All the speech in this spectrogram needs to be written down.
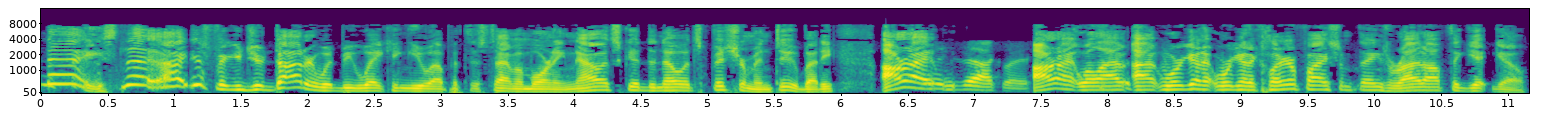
Nice. I just figured your daughter would be waking you up at this time of morning. Now it's good to know it's fishermen too, buddy. All right. Exactly. All right. Well, I, I, we're gonna we're gonna clarify some things right off the get go.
